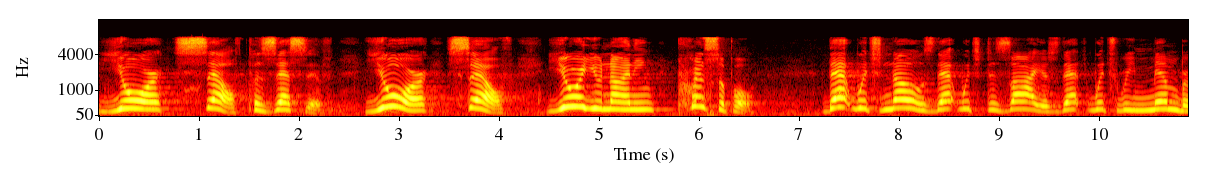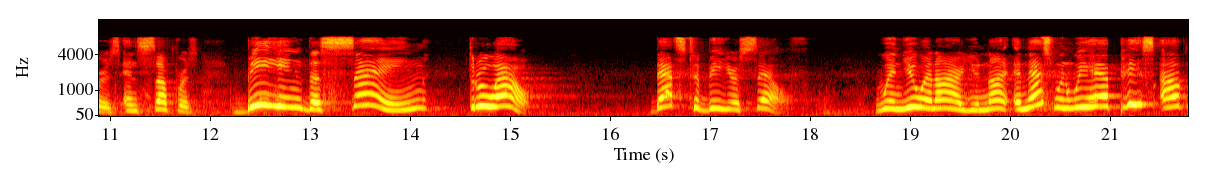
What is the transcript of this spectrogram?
yourself, possessive yourself, your uniting principle. That which knows, that which desires, that which remembers and suffers, being the same throughout. That's to be yourself. When you and I are united, and that's when we have peace of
